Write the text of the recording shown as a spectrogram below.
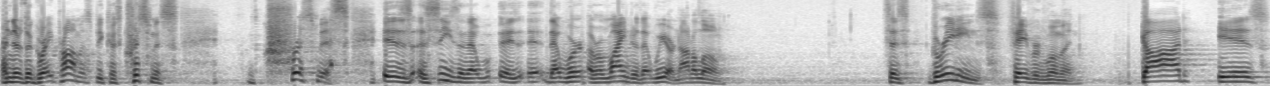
And there's a great promise because Christmas, Christmas is a season that, that we're a reminder that we are not alone. It says, Greetings, favored woman. God is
